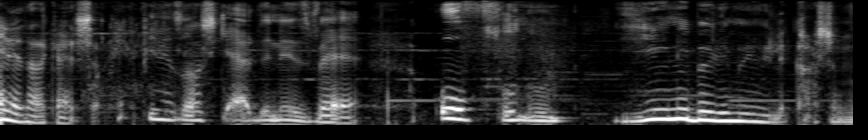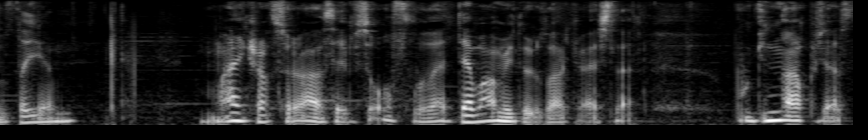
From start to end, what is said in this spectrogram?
Evet arkadaşlar hepiniz hoş geldiniz ve Oflu'nun yeni bölümüyle karşınızdayım. Minecraft Survival serisi Oflu'da devam ediyoruz arkadaşlar. Bugün ne yapacağız?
